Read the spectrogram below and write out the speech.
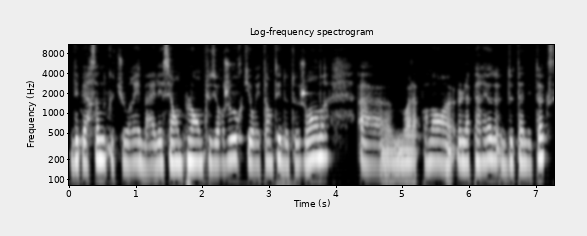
des personnes que tu aurais bah, laissées en plan plusieurs jours, qui auraient tenté de te joindre, euh, voilà, pendant la période de ta détox.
